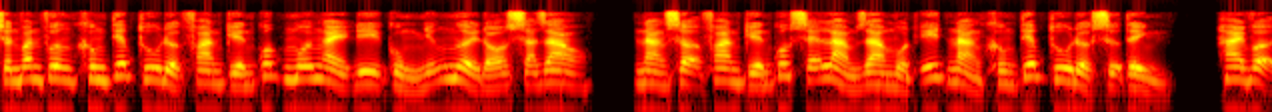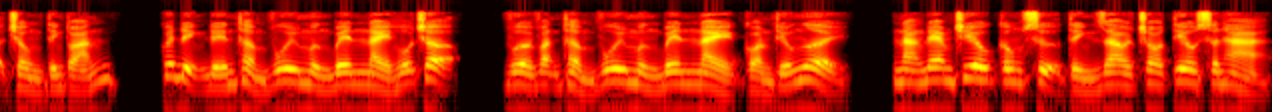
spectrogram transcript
Trần Văn Phương không tiếp thu được Phan Kiến Quốc mỗi ngày đi cùng những người đó xã giao, nàng sợ Phan Kiến Quốc sẽ làm ra một ít nàng không tiếp thu được sự tình. Hai vợ chồng tính toán, quyết định đến thẩm vui mừng bên này hỗ trợ, vừa vặn thẩm vui mừng bên này còn thiếu người, nàng đem chiêu công sự tình giao cho Tiêu Sơn Hà,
